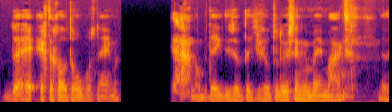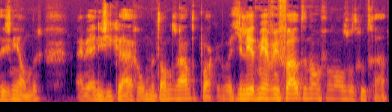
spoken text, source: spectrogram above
de echte grote nemen. Ja, dan betekent dus ook dat je veel teleurstellingen meemaakt. Dat is niet anders. En we energie krijgen om het anders aan te pakken. Want je leert meer van je fouten dan van alles wat goed gaat.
